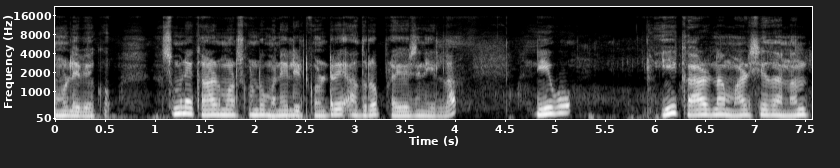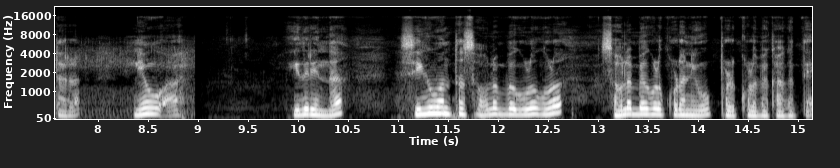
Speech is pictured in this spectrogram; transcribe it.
ನೋಡಲೇಬೇಕು. ಸುಮ್ಮನೆ ಕಾರ್ಡ್ ಮಾಡಿಸ್ಕೊಂಡು ಮನೇಲಿ ಇಟ್ಕೊಂಡ್ರೆ ಅದರ ಪ್ರಯೋಜನ ಇಲ್ಲ. ನೀವು ಈ ಕಾರ್ಡ್ನ ಮಾಡಿಸಿದ ನಂತರ ನೀವು ಇದರಿಂದ ಸಿಗುವಂಥ ಸೌಲಭ್ಯಗಳು ಸೌಲಭ್ಯಗಳು ಕೂಡ ನೀವು ಪಡ್ಕೊಳ್ಬೇಕಾಗತ್ತೆ.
